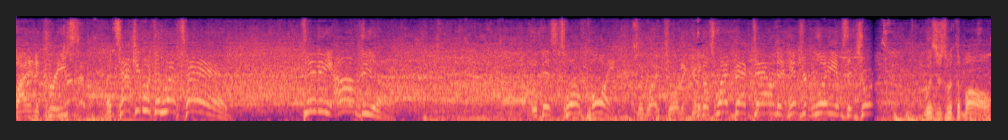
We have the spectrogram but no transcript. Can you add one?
finding the crease, attacking with the left hand. Deni Avdija with his 12th point. Look like Jordan He goes right back down to Kenrich Williams and Jordan. Wizards with the ball.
